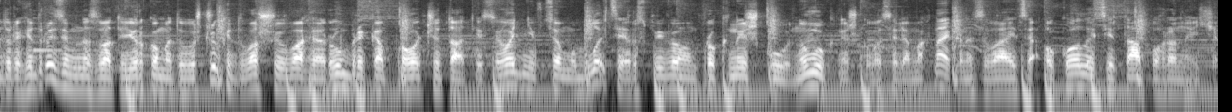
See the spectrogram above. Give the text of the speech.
дорогі друзі! Мене звати Юрко Матовищук і до вашої уваги рубрика про читати. Сьогодні в цьому блоці я розповів вам про книжку, нову книжку Василя Махна, яка називається Околиці та пограниччя.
